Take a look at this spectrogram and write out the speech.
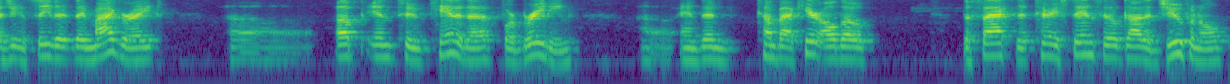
as you can see, they, they migrate uh, up into Canada for breeding, and then come back here. Although the fact that Terry Stanfield got a juvenile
